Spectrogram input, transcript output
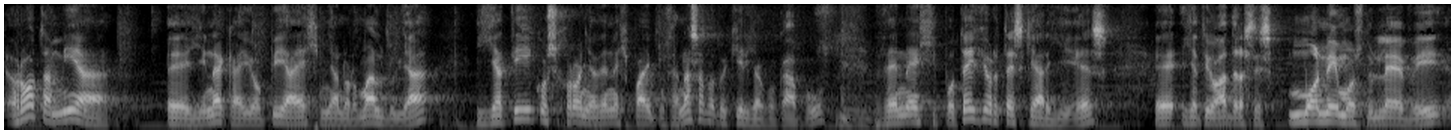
ρώτα μία ε, γυναίκα η οποία έχει μια νορμάλ δουλειά, γιατί 20 χρόνια δεν έχει πάει πουθενά Σαββατοκύριακο κάπου, δεν έχει ποτέ γιορτές και αργίες, ε, γιατί ο άντρας της μονίμως δουλεύει,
